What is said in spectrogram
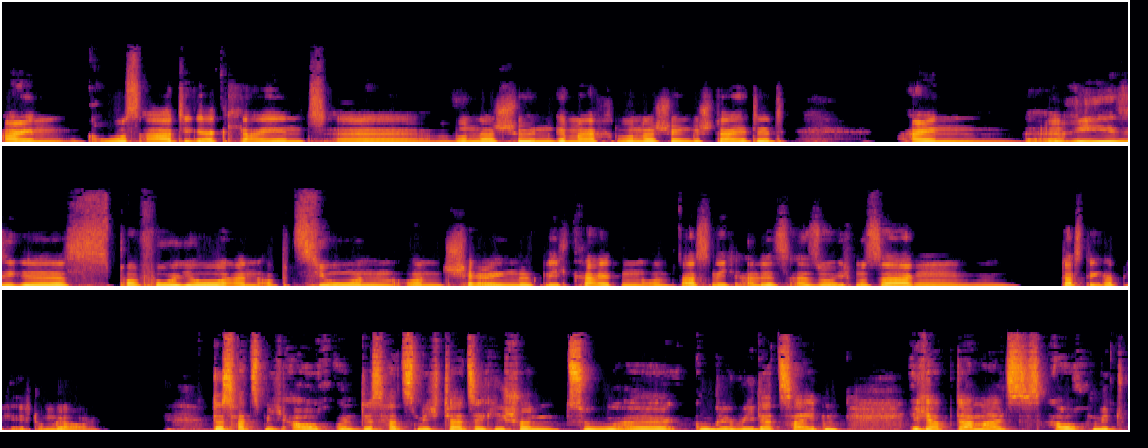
ein großartiger Client, äh, wunderschön gemacht, wunderschön gestaltet ein riesiges Portfolio an Optionen und Sharing-Möglichkeiten und was nicht alles. Also ich muss sagen, das Ding hat mich echt umgehauen. Das hat's mich auch und das hat's mich tatsächlich schon zu äh, Google Reader Zeiten. Ich habe damals auch mit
